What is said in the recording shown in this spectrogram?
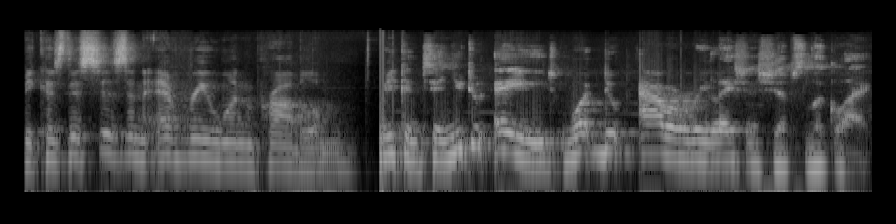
because this is an everyone problem. we continue to age, what do our relationships look like?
